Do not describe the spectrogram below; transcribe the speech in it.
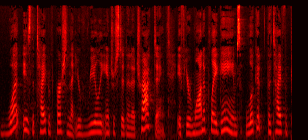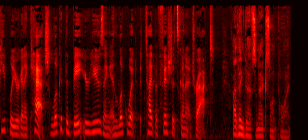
what is the type of person that you're really interested in attracting. If you want to play games, look at the type of people you're going to catch. Look at the bait you're using and look what type of fish it's going to attract. I think that's an excellent point.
